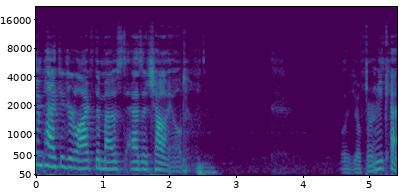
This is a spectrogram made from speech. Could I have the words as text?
impacted your life the most as a child? Well, you go first. Okay.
